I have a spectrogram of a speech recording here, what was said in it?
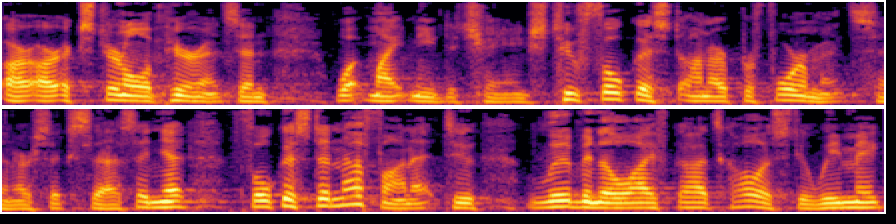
our, our external appearance and what might need to change. Too focused on our performance and our success, and yet focused enough on it to live in the life God's called us to. We, make,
